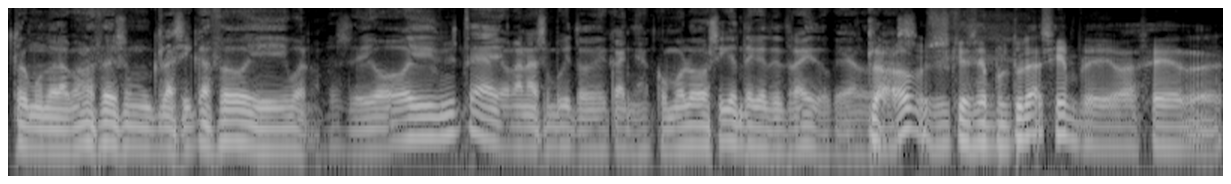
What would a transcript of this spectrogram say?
Todo el mundo la conoce, es un clasicazo y bueno, pues digo, hoy te año ganas un poquito de caña, como lo siguiente que te he traído. Que Claro, pues es que Sepultura siempre va a ser...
